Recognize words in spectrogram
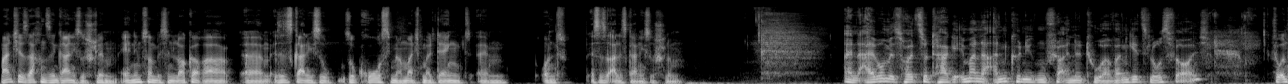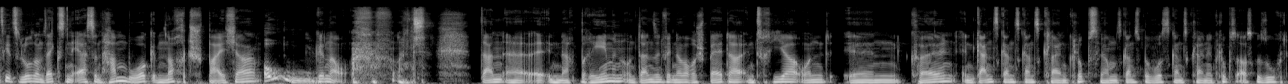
manche Sachen sind gar nicht so schlimm, ey, nimm's mal ein bisschen lockerer, ähm, es ist gar nicht so, so groß, wie man manchmal denkt, ähm, und es ist alles gar nicht so schlimm. Ein Album ist heutzutage immer eine Ankündigung für eine Tour. Wann geht's los für euch? Für uns geht's los am 6.1. in Hamburg im Nordspeicher. Oh. Genau. Und dann äh, in, nach Bremen und dann sind wir eine Woche später in Trier und in Köln in ganz, ganz, ganz kleinen Clubs. Wir haben uns ganz bewusst ganz kleine Clubs ausgesucht.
